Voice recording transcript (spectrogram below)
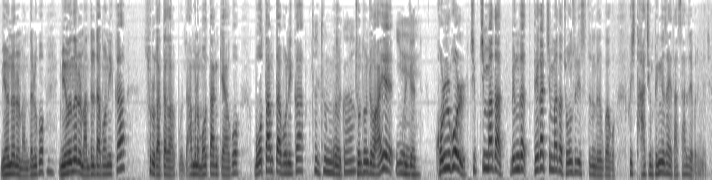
면허를 만들고 음. 면허를 만들다 보니까 술을 갖다가 뭐 아무나 못 담게 하고 못 담다 보니까 전통주가 어, 전통주가 아예 예. 이렇게 골골 집집마다 명가 대갓집마다 좋은 술이 있었던 데도 불구하고 그것이 다 지금 100년 사이에 다 사라져 버린 거죠.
